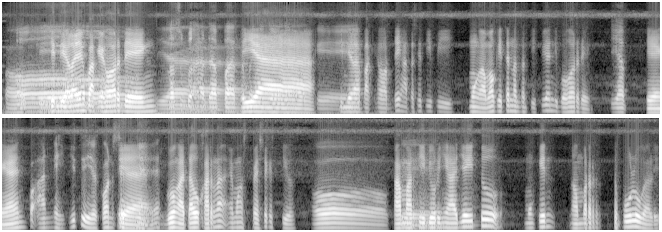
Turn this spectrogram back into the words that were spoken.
Oh. Jendela yang pakai hordeng. Iya. Langsung berhadapan. Iya. jendela. Oke. jendela pakai hordeng atasnya TV mau nggak mau kita nonton TV kan di bawah hordeng Yap. Iya kan Kok aneh gitu ya konsepnya Iya, ya? gue nggak tahu karena emang space kecil. Oh. Kamar oke. tidurnya aja itu mungkin nomor 10 kali.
